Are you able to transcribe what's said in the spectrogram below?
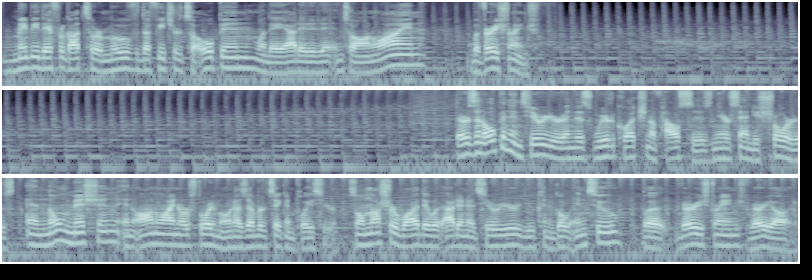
Maybe they forgot to remove the feature to open when they added it into online, but very strange. There's an open interior in this weird collection of houses near Sandy Shores, and no mission in online or story mode has ever taken place here. So I'm not sure why they would add an interior you can go into, but very strange, very odd.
